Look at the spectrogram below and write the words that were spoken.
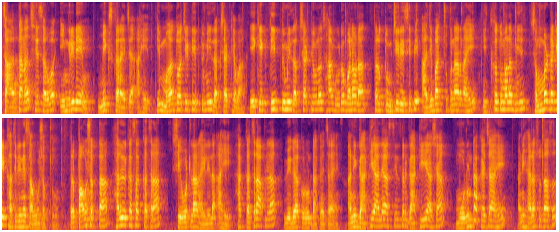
चालतानाच हे सर्व इन्ग्रेडियंट मिक्स करायचे आहेत. ही महत्त्वाची टीप तुम्ही लक्षात ठेवा. एक एक टीप तुम्ही लक्षात ठेवूनच हा व्हिडिओ बनवला तर तुमची रेसिपी अजिबात चुकणार नाही. इतकं तुम्हाला मी शंभर टक्के खात्रीने सांगू शकतो. तर पाहू शकता हलकासा कचरा शेवटला राहिलेला आहे. हा कचरा आपल्याला वेगळा करून टाकायचा आहे. आणि गाठी आल्या असतील तर गाठी अशा मोडून टाकायच्या आहे. आणि ह्याला सुद्धा असं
